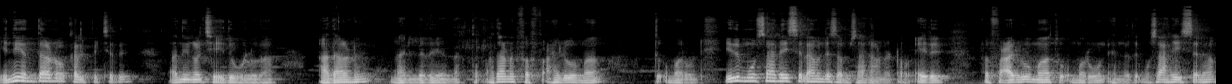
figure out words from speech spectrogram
ഇനി എന്താണോ കൽപ്പിച്ചത് അത് നിങ്ങൾ ചെയ്തു കൊള്ളുക. അതാണ് നല്ലത് എന്നർത്ഥം. അതാണ് ഫഫ് അലൂമ തുമറൂൻ ഇത് മൂസ അലൈഹി സ്വലാമിന്റെ സംസാരമാണ് കേട്ടോ ഏത് ഫഫ് അലൂമ തുമറൂൻ എന്നത് മൂസ അലൈഹി സ്വലാം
